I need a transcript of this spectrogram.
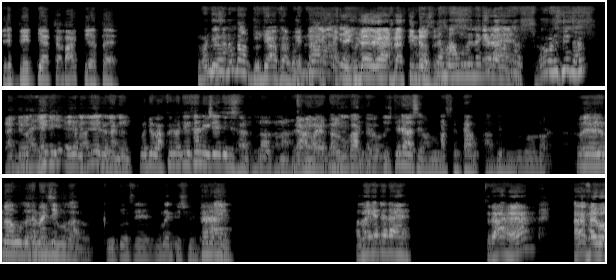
প্লেট কি একটা বার কি আছে খাইবো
